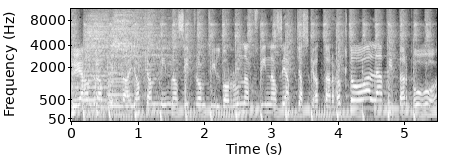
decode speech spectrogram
Det allra första jag kan minnas ifrån tillvaron att finnas är att jag skrattar högt och alla tittar på.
